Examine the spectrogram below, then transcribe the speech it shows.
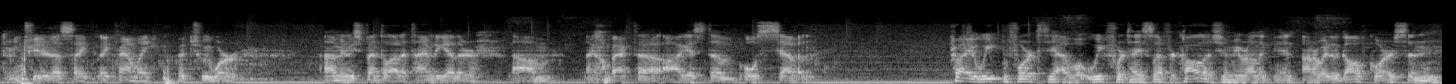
I mean, treated us like, like family, which we were. I mean, we spent a lot of time together. Um, I go back to August of 07. Probably a week before, yeah, what week before Tyson left for college, and we were on, the, on our way to the golf course, and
